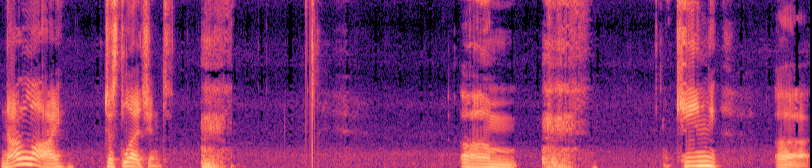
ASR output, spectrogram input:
Not a lie, just legend. um, King uh,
